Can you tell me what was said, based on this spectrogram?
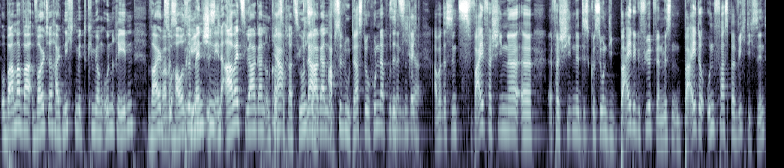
Obama war, wollte halt nicht mit Kim Jong-un reden, weil Aber zu Hause Menschen in Arbeitslagern und Konzentrationslagern. Ja, absolut, da hast du hundertprozentig recht. ja. Aber das sind zwei verschiedene, äh, verschiedene Diskussionen, die beide geführt werden müssen und beide unfassbar wichtig sind.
